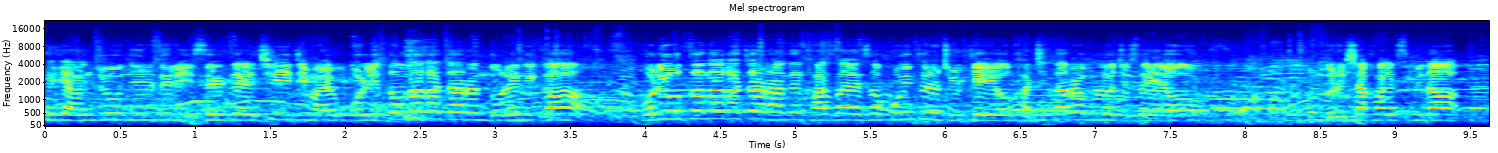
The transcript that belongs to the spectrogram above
되게 안 좋은 일들이 있을 때 치이지 말고 멀리 떠나가자라는 노래니까 버리고 떠나가자라는 가사에서 포인트를 줄게요. 같이 따라 불러주세요. 그럼 노래 시작하겠습니다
